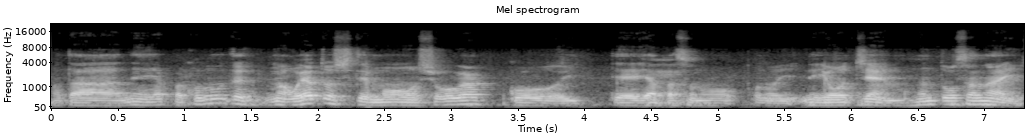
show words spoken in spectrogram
またね、やっぱ子供って、まあ親としても小学校行って、やっぱその、この、ね、幼稚園、もう本当幼い、はい。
